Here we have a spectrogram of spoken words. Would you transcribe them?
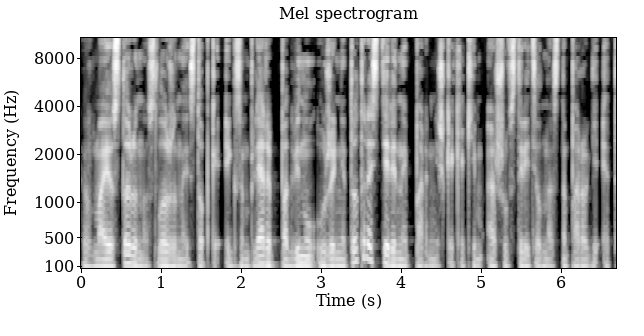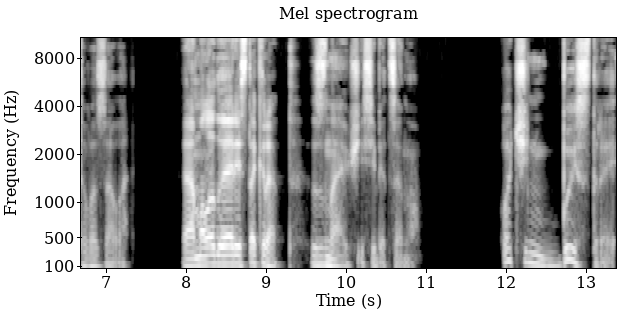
В мою сторону, сложенной стопкой экземпляры, подвинул уже не тот растерянный парнишка, каким Ашу встретил нас на пороге этого зала, а молодой аристократ, знающий себе цену. Очень быстрое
